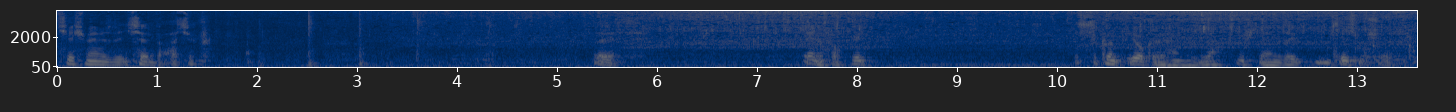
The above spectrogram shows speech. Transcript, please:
Çeşmemiz de içeride açık. Evet en ufak bir sıkıntı yok elhamdülillah. Müşterimize geçmiş olsun.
